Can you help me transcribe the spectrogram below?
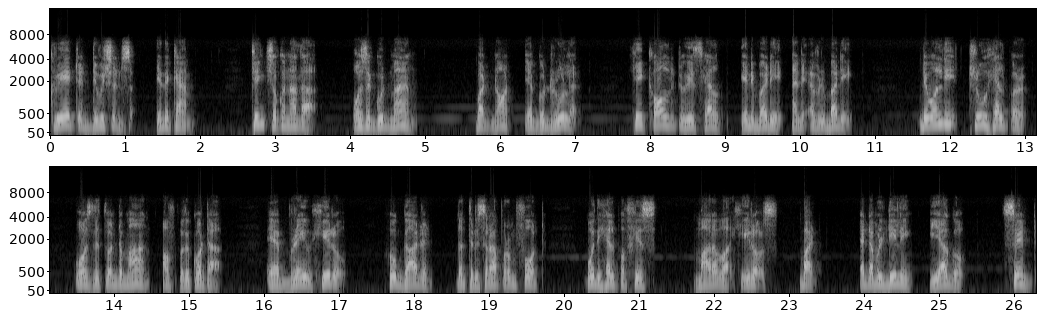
created divisions in the camp. King Chokanada was a good man, but not a good ruler. He called to his help anybody and everybody. The only true helper was the Tondaman of Pudukota, a brave hero who guarded the Trisarapuram fort with the help of his Marava heroes. But a double dealing Iago sent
